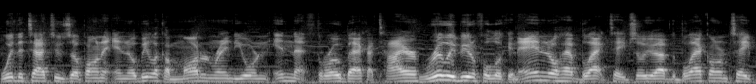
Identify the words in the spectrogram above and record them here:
with the tattoos up on it and it'll be like a modern Randy Orton in that throwback attire. Really beautiful looking and it'll have black tape. So you have the black arm tape,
